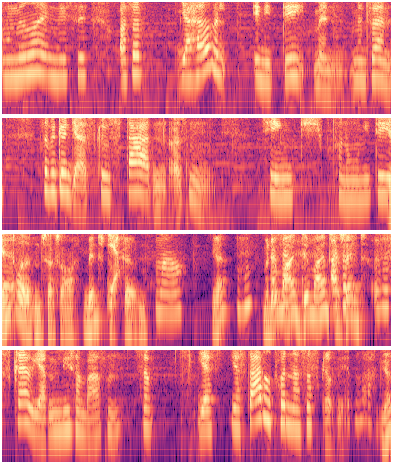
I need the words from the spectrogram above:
hun møder en nisse. Og så, jeg havde vel en idé, men, men sådan, så begyndte jeg at skrive starten og sådan tænke på nogle idéer. Ændrede den sig så, mens du Ja, skrev den? meget. Ja, mm-hmm. men det er, så- meget, det er meget Og så, interessant. og så skrev jeg den ligesom bare sådan. Så jeg, jeg startede på den, og så skrev jeg den bare. Ja.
